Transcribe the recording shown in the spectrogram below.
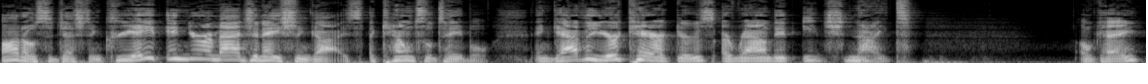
auto suggestion. Create in your imagination, guys, a council table and gather your characters around it each night. Okay?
